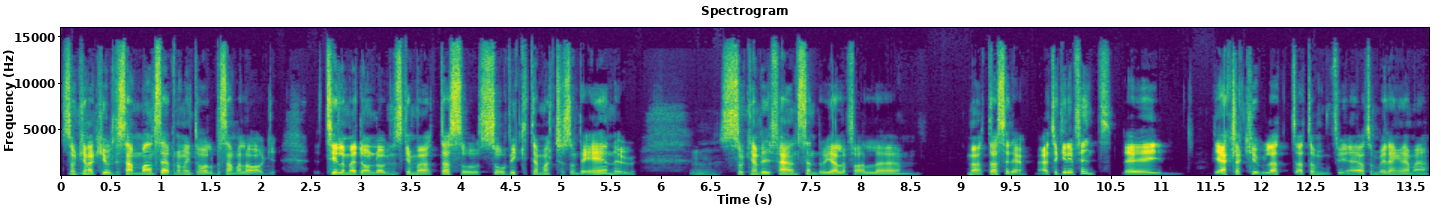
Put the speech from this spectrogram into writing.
som kan ha kul tillsammans även om vi inte håller på samma lag. Till och med de lag som ska mötas och så viktiga matcher som det är nu Mm. så kan vi fans ändå i alla fall eh, mötas i det. Jag tycker det är fint. Det är jäkla kul att, att, de, att de vill hänga med.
